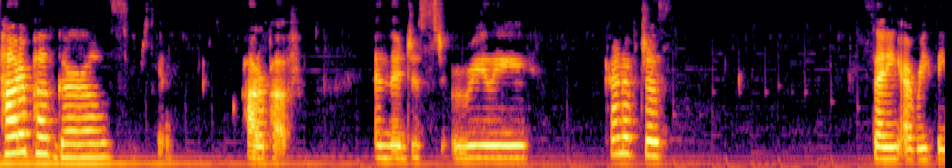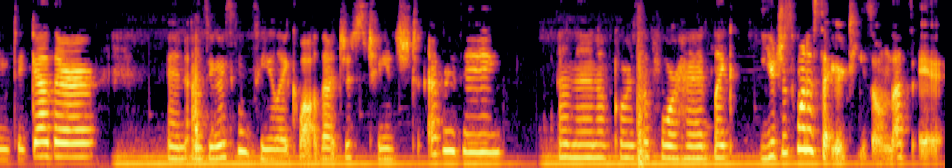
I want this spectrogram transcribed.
Powder puff, girls. Powder puff. And then just really kind of just setting everything together. And as you guys can see, like, wow, that just changed everything. And then, of course, the forehead. Like, you just want to set your T-zone. That's it.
